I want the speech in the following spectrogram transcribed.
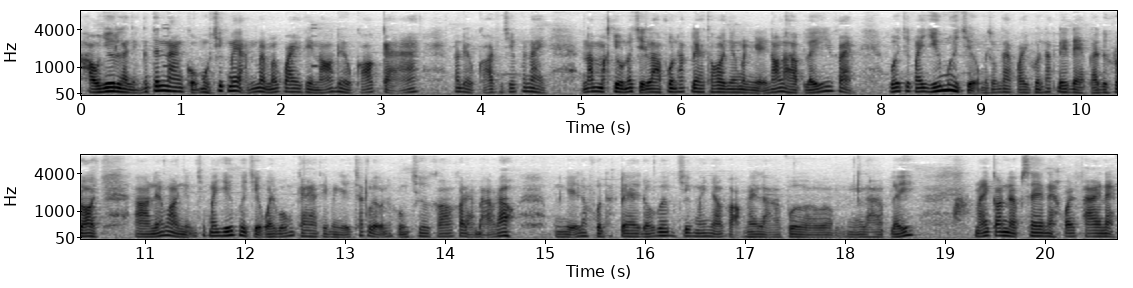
hầu như là những cái tính năng của một chiếc máy ảnh mà máy quay thì nó đều có cả nó đều có trên chiếc máy này. Nó mặc dù nó chỉ là Full HD thôi nhưng mình nghĩ nó là hợp lý các bạn. Với chiếc máy dưới 10 triệu mà chúng ta quay Full HD đẹp là được rồi. À, nếu mà những chiếc máy dưới 10 triệu quay 4K thì mình nghĩ chất lượng nó cũng chưa có có đảm bảo đâu. Mình nghĩ là Full HD đối với một chiếc máy nhỏ gọn này là vừa là hợp lý. Máy có NFC nè wifi nè.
